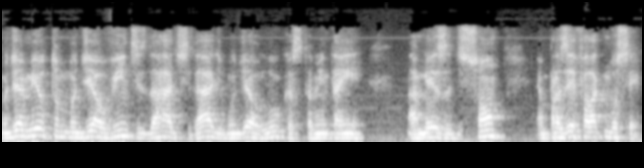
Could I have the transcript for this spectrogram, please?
Bom dia, Milton. Bom dia, ouvintes da Rádio Cidade. Bom dia, o Lucas, também está aí na mesa de som. É um prazer falar com você.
